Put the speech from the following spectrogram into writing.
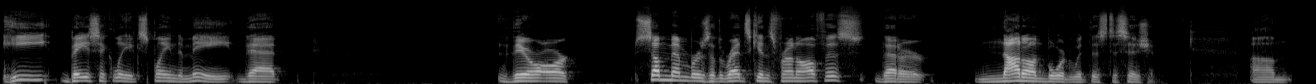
he basically explained to me that there are some members of the Redskins front office that are not on board with this decision. Um,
